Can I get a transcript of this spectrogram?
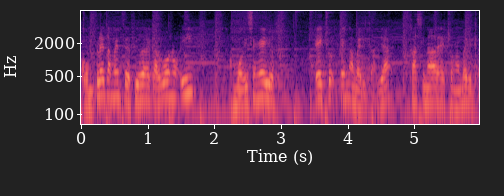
completamente de fibra de carbono y, como dicen ellos, hecho en América. Ya casi nada es hecho en América.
